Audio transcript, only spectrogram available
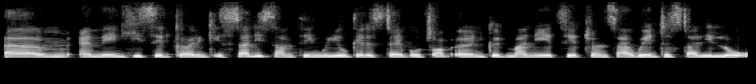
Um, and then he said, go and get, study something where you'll get a stable job, earn good money, etc. And so I went to study law.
